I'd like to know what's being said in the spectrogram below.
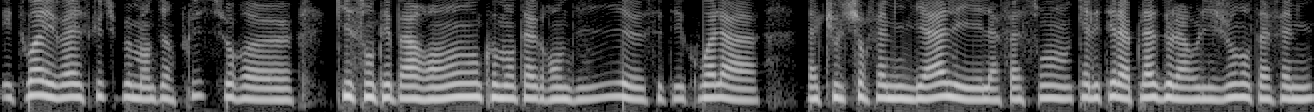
Et toi, Eva, est-ce que tu peux m'en dire plus sur qui sont tes parents, comment tu as grandi, c'était quoi la, la culture familiale et la façon, quelle était la place de la religion dans ta famille?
